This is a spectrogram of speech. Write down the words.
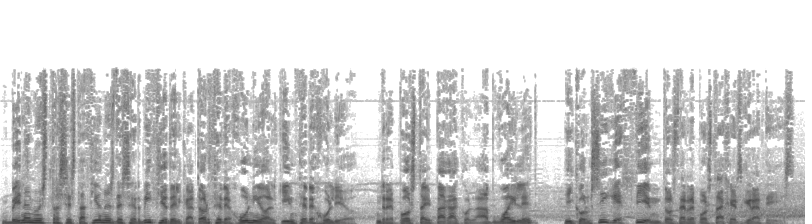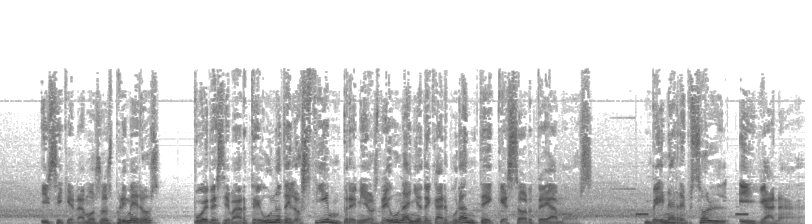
Ven a nuestras estaciones de servicio del 14 de junio al 15 de julio. Reposta y paga con la app Wilet y consigue cientos de repostajes gratis. Y si quedamos los primeros, puedes llevarte uno de los 100 premios de un año de carburante que sorteamos. Ven a Repsol y gana.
